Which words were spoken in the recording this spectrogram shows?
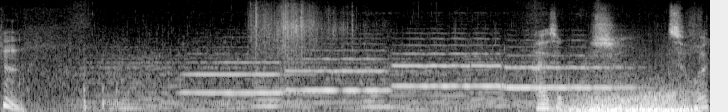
Hm. Also gut. Zurück.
